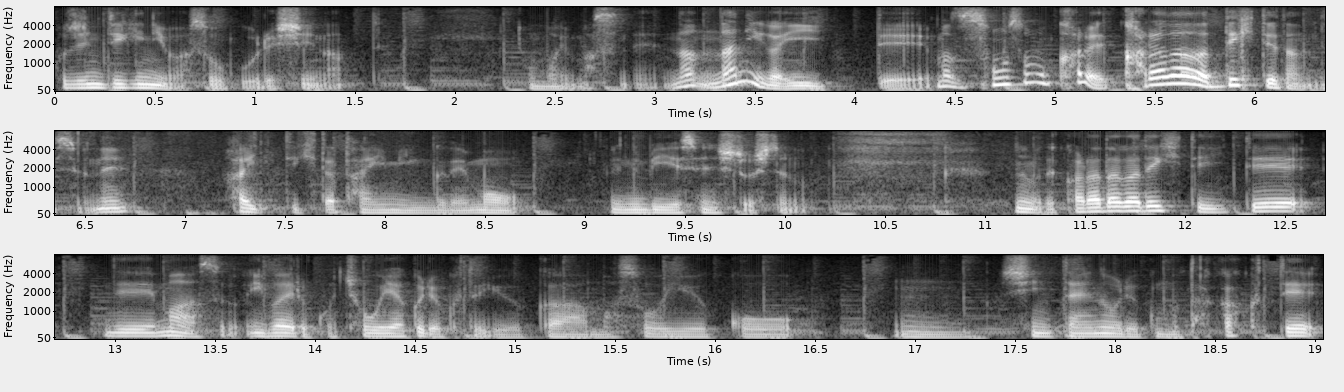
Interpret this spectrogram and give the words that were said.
個人的にはすごく嬉しいなって思いますね。何がいいってまずそもそも彼体ができてたんですよね。入ってきたタイミングでも NBA 選手としての。なので体ができていてでまあいわゆるこう跳躍力というか、まあ、そういうこう、うん、身体能力も高くて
